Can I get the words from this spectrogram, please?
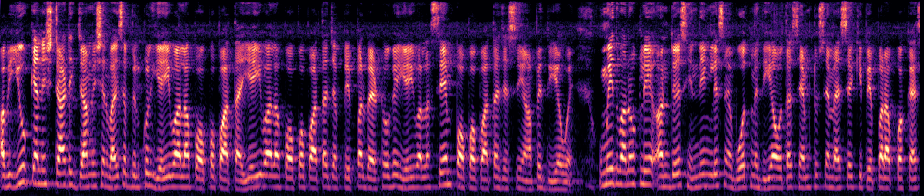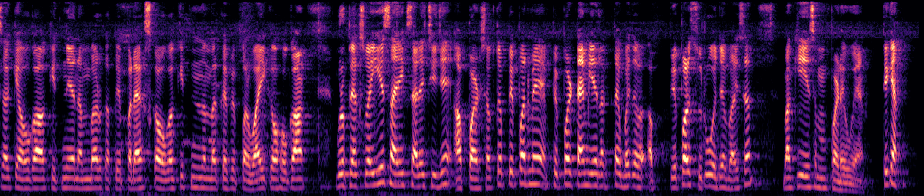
अब यू कैन स्टार्ट एग्जामिनेशन भाई साहब, बिल्कुल यही वाला पॉपअप आता है, यही वाला पॉपअप आता है, जब पेपर बैठोगे, यही वाला सेम पॉपअप आता है, जैसे यहाँ पे दिया हुआ है। उम्मीदवारों के लिए अनुदेश हिंदी, इंग्लिश में बोथ में दिया होता है सेम टू सेम ऐसे कि पेपर आपका कैसा क्या होगा, कितने नंबर का पेपर एक्स का होगा, कितने नंबर का पेपर वाई का होगा ग्रुप एक्स वाई ये सारी सारी चीज़ें आप पढ़ सकते हो। पेपर में पेपर टाइम ये लगता है, भाई अब पेपर शुरू हो जाए, भाई साहब, बाकी ये सब पढ़े हुए हैं, ठीक है?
